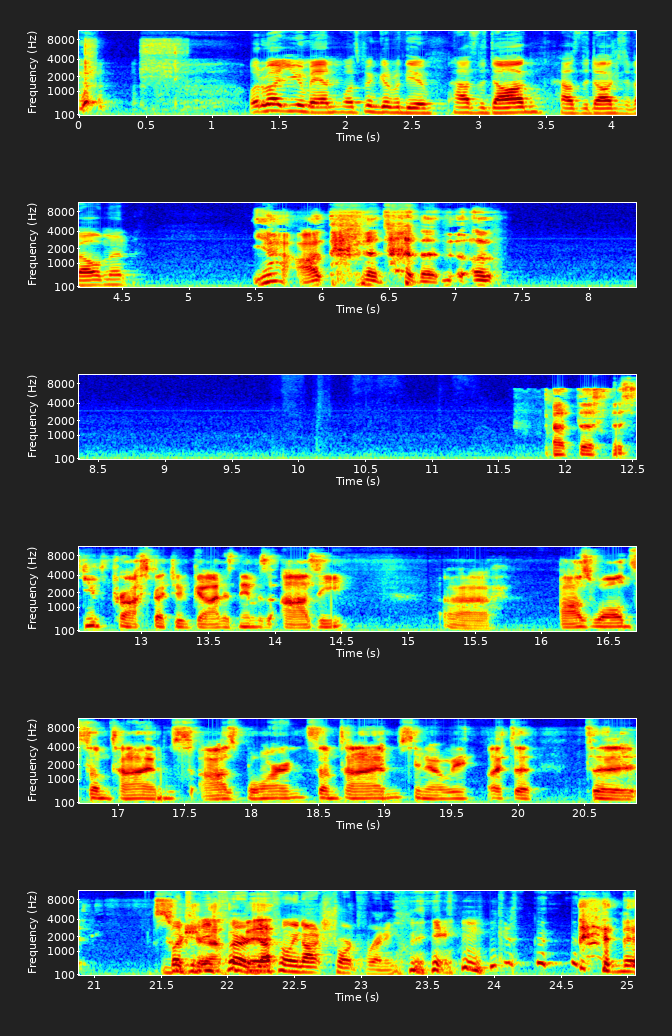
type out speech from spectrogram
what about you man what's been good with you how's the dog how's the dog's development Yeah, uh, the, the, uh, uh, this this youth prospect we've got. His name is Ozzy. Uh, Oswald sometimes, Osborne sometimes. You know, we like to to. but to be clear definitely not short for anything no,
